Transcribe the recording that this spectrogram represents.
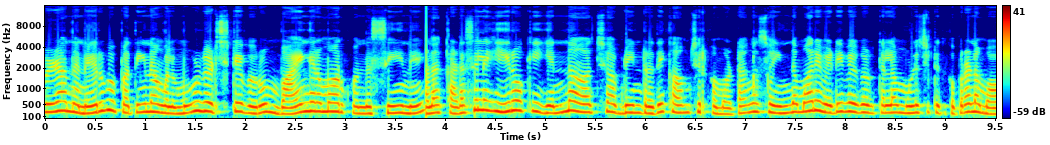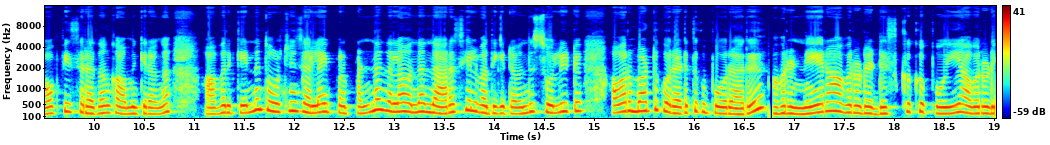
விழ அந்த நெருப்பு பார்த்தீங்கன்னா அவங்கள மூழ்கடிச்சிட்டே வரும். பயங்கரமா இருக்கும் அந்த சீனு ஆனால் கடைசியில் ஹீரோக்கு என்ன ஆச்சு அப்படின்றதே காமிச்சிருக்க மாட்டாங்க. ஸோ இந்த மாதிரி வெடி விபத்தெல்லாம் முழிச்சிட்டதுக்கப்புறம் நம்ம ஆஃபீஸரை தான் காமிக்கிறாங்க. அவருக்கு என்ன தோணுச்சுன்னு தெரியல. இப்போ பண்ணதெல்லாம் வந்து அந்த அரசியல்வாதிகிட்ட வந்து சொல்லிட்டு அவர் பாட்டுக்கு ஒரு இடத்துக்கு போறாரு. அவர் நேராக அவரோட டெஸ்க்குக்கு போய் அவரோட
